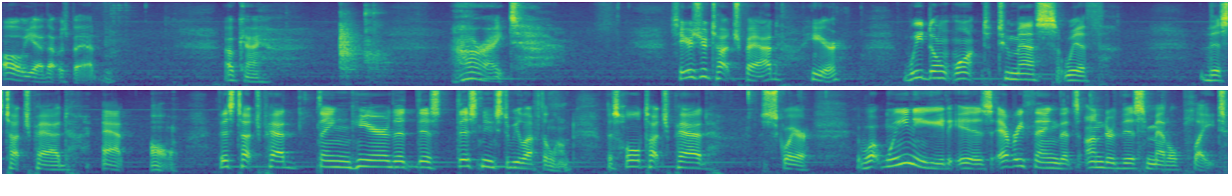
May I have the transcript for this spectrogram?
Oh, yeah, that was bad. Okay. All right. So here's your touchpad here. We don't want to mess with this touchpad at all. This touchpad thing here, that this this needs to be left alone. This whole touchpad square. What we need is everything that's under this metal plate.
